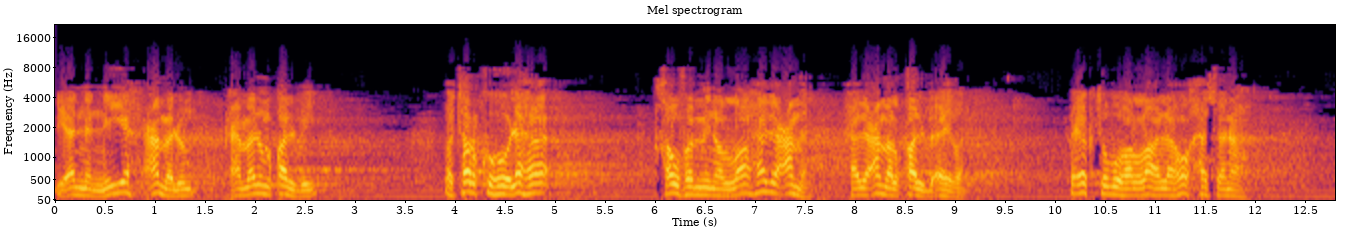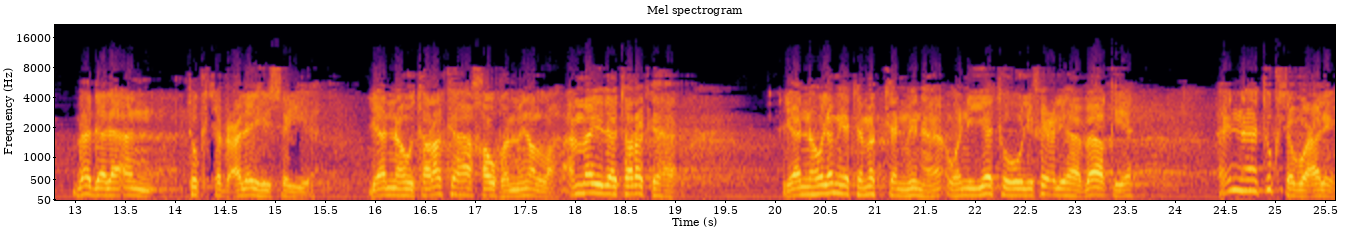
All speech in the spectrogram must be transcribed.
لأن النية عمل عمل قلبي وتركه لها خوفا من الله هذا عمل هذا عمل قلب أيضا. فيكتبها الله له حسنة بدل أن تكتب عليه سيئة لأنه تركها خوفا من الله. أما إذا تركها لأنه لم يتمكن منها ونيته لفعلها باقية فإنها تكتب عليه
